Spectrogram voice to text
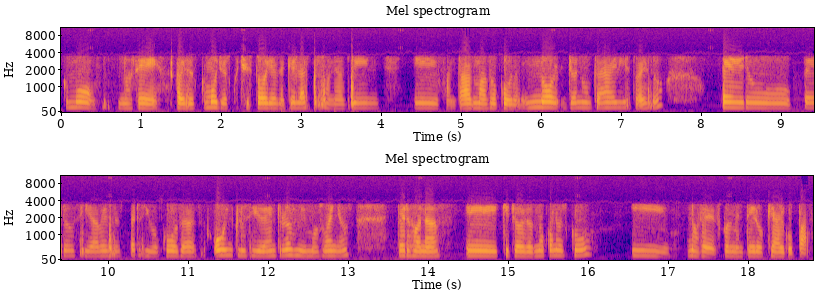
como, no sé, a veces como yo escucho historias de que las personas ven eh, fantasmas o cosas. No, yo nunca he visto eso, pero, pero sí a veces percibo cosas o inclusive dentro de los mismos sueños, personas eh, que yo a veces no conozco y no sé, después me entero que algo pasa.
